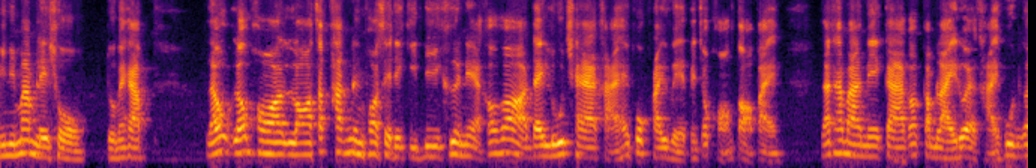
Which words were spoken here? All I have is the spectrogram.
มินิมัมเลโชถูกไหมครับ แล้วแล้วพอรอสักพักหนึ่งพอเศรษฐกิจดีขึ้นเนี่ยเขาก็ได้รู้แชร์ขายให้พวก private เป็นเจ้าของต่อไป รัฐบาลอเมริกาก็กำไรด้วยขายหุ้นก็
